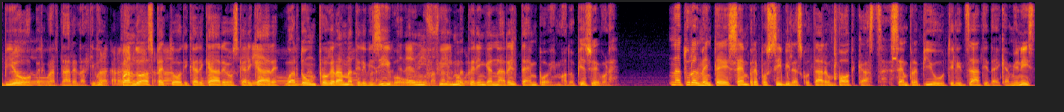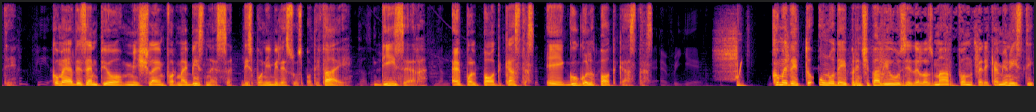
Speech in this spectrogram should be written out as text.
HBO per guardare la TV. Quando aspetto di caricare o scaricare, guardo un programma televisivo o un film per ingannare il tempo in modo piacevole. Naturalmente è sempre possibile ascoltare un podcast, sempre più utilizzati dai camionisti, come ad esempio Michelin for My Business, disponibile su Spotify, Deezer, Apple Podcasts e Google Podcasts. Come detto, uno dei principali usi dello smartphone per i camionisti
